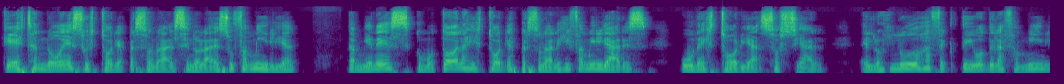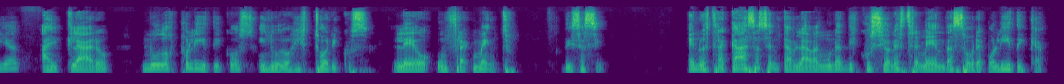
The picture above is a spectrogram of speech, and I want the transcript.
que esta no es su historia personal, sino la de su familia, también es, como todas las historias personales y familiares, una historia social. En los nudos afectivos de la familia hay, claro, nudos políticos y nudos históricos. Leo un fragmento. Dice así. En nuestra casa se entablaban unas discusiones tremendas sobre política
